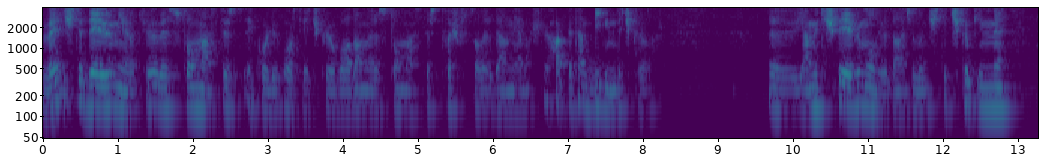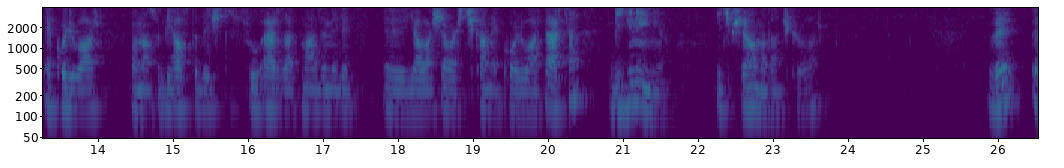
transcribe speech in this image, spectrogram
Ve işte devrim yaratıyor ve Stone Masters ekolü ortaya çıkıyor. Bu adamlara Stone Masters taş ustaları denmeye başlıyor. Hakikaten bir günde çıkıyorlar. Ee, yani müthiş bir evrim oluyor dağcılığın. İşte çıkıp inme ekolü var. Ondan sonra bir haftada işte su, erzak, malzemeli e, yavaş yavaş çıkan ekol var derken bir güne iniyor. Hiçbir şey almadan çıkıyorlar. Ve e,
